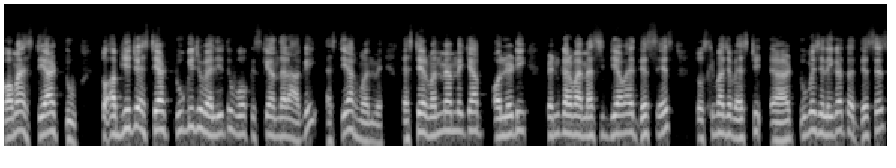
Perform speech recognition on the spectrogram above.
comma S T R two तो अब ये जो एस टी आर टू की जो वैल्यू थी वो किसके अंदर आ गई? एस टी आर वन में। एस टी आर वन में हमने क्या ऑलरेडी प्रिंट करवाया मैसेज दिया हुआ है दिस इज़ तो उसके बाद जब एस टी टू में चलेगा तो this is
